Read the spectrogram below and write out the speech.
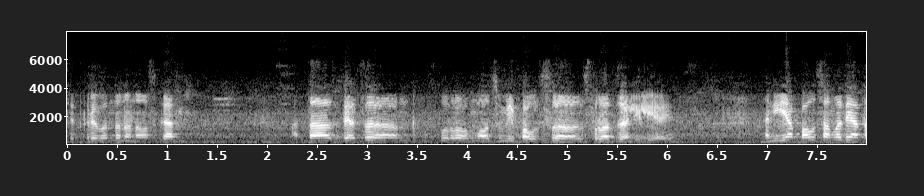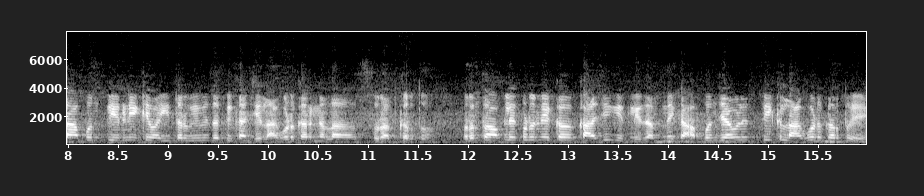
शेतकरी बंधूंनो नमस्कार. आता सध्याचं पूर्व मोसमी पाऊस सुरुवात झालेली आहे. आणि या पावसामध्ये आता आपण पेरणी किंवा इतर विविध पिकांची लागवड करण्याला सुरुवात करतो. परंतु आपल्याकडून एक काळजी घेतली जात नाही का? आपण ज्यावेळेस पीक लागवड करतोय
